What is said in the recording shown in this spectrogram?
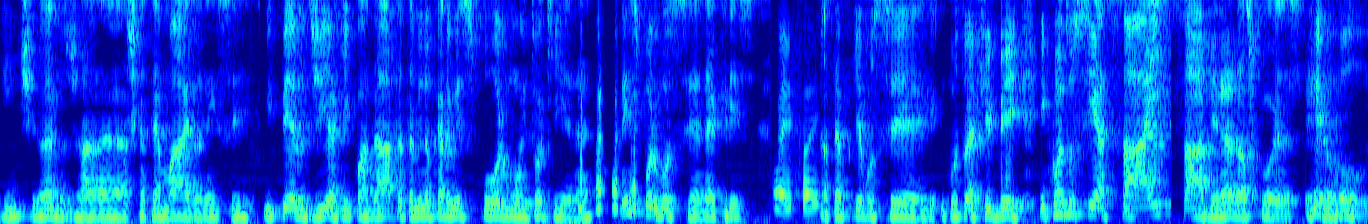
20 anos já, né? Acho que até mais, eu nem sei. Me perdi aqui com a data, também não quero me expor muito aqui, né? nem expor você, né, Cris? É isso aí. Até porque você, enquanto o FB, enquanto o CSI, sabe, né, das coisas. Eu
